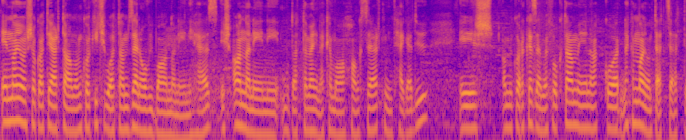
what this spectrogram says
Én nagyon sokat jártam, amikor kicsi voltam Zenoviba Anna nénihez, és Anna néni mutatta meg nekem a hangszert, mint hegedű, és amikor a kezembe fogtam, én akkor nekem nagyon tetszett,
